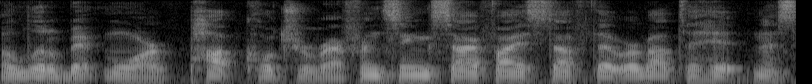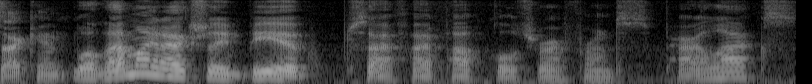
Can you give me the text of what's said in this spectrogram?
a little bit more pop culture referencing sci-fi stuff that we're about to hit in a second. Well, that might actually be a sci-fi pop culture reference. Parallax.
